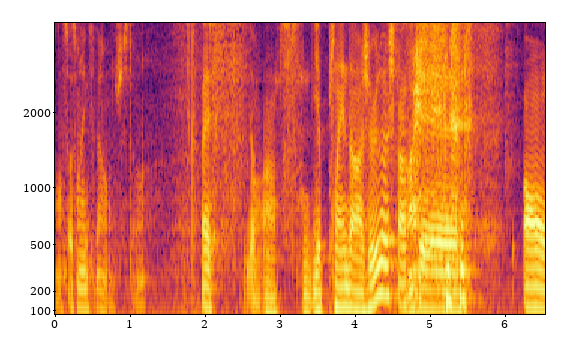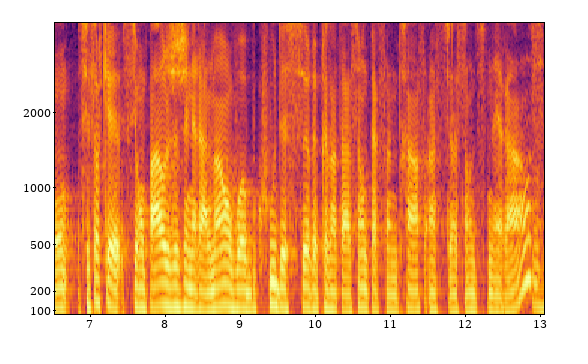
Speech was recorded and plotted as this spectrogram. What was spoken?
en situation d'itinérance, justement? Bien, il y a plein d'enjeux, là. Je pense que... c'est sûr que si on parle juste généralement, on voit beaucoup de surreprésentation de personnes trans en situation d'itinérance. Mm-hmm.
